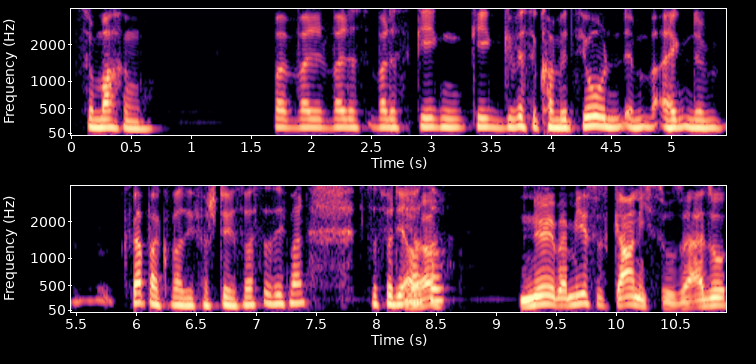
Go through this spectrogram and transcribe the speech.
zu machen. Weil, weil, weil, es, weil es gegen, gegen gewisse Konventionen im eigenen Körper quasi verstößt. Weißt du, was ich meine? Ist das bei dir ja. auch so? Nö, bei mir ist es gar nicht so. Also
